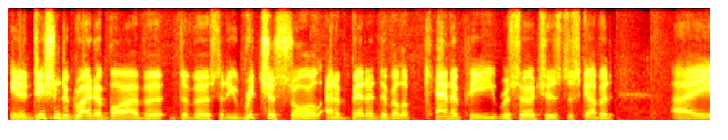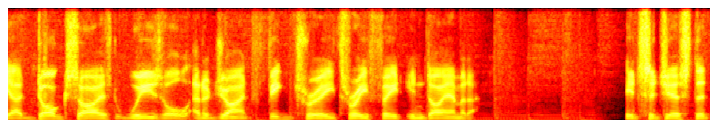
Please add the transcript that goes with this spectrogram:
In addition to greater biodiversity, richer soil, and a better developed canopy, researchers discovered a, uh, a dog sized weasel and a giant fig tree three feet in diameter. It suggests that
